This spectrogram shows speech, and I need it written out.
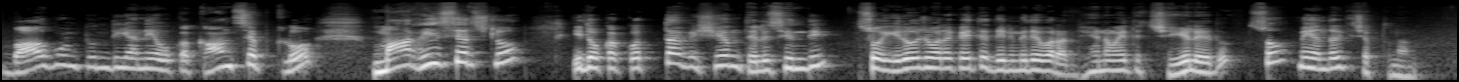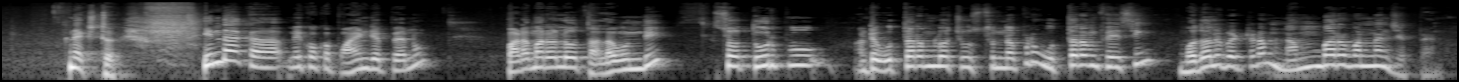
బాగుంటుంది అనే ఒక కాన్సెప్ట్లో మా రీసెర్చ్లో ఇది ఒక కొత్త విషయం తెలిసింది. సో ఈరోజు వరకు అయితే దీని మీద ఎవరు అధ్యయనం అయితే చేయలేదు. సో మీ అందరికీ చెప్తున్నాను. నెక్స్ట్ ఇందాక మీకు ఒక పాయింట్ చెప్పాను. పడమరలో తల ఉంది. సో తూర్పు అంటే ఉత్తరంలో చూస్తున్నప్పుడు ఉత్తరం ఫేసింగ్ మొదలు పెట్టడం నంబర్ వన్ అని చెప్పాను.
